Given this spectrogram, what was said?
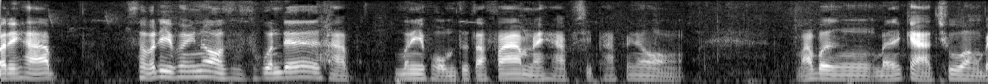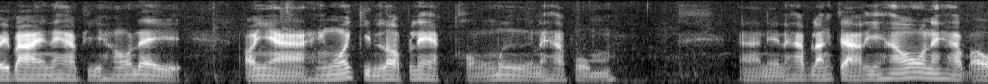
วัสดีครับ สวัสดีพี่น้องสุขคนเดอร์ครับวันนี้ผมตุตาฟาร์มนะครับสิพับพี่น้อง มาเบิงบรรยากาศช่วงบายๆนะครับที่เขาได้เอายาให้ง้อยกินรอบแรกของมือนะครับผมอ่าเนี่ยนะครับหลังจากที่เขานะครับ เอา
